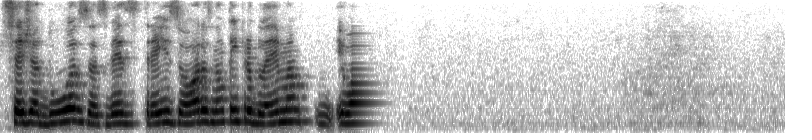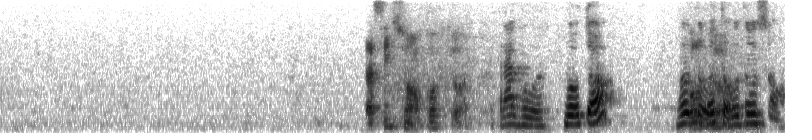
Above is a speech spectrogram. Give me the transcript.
seja duas, às vezes três horas, não tem problema. Eu Tá sem som, cortou. Travou. Voltou? Voltou, voltou, voltou o som.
